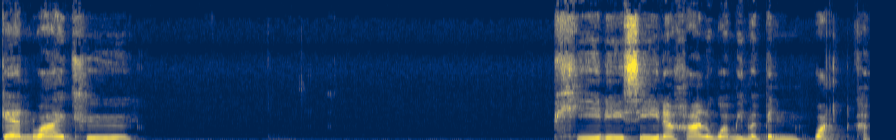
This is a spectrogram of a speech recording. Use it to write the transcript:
แกน y คือ PDC นะคะ หรือว่ามีหน่วยเป็นวัตต์ค่ะ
